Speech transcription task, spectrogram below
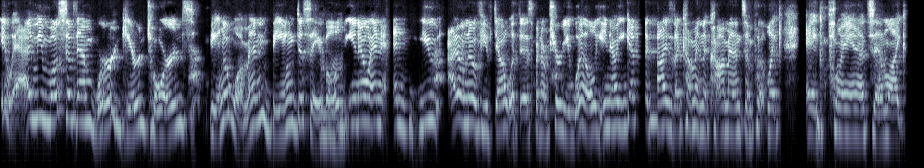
it, I mean, most of them were geared towards being a woman, being disabled, mm-hmm. you know, and and you I don't know if you've dealt with this, but I'm sure you will. You know, you get the guys that come in the comments and put like eggplants and like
